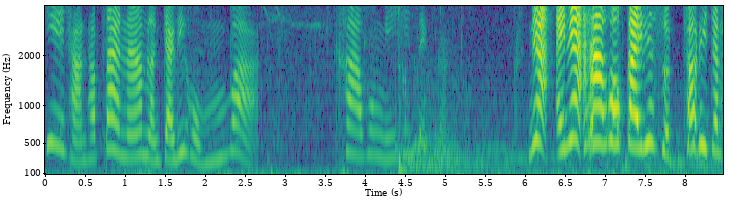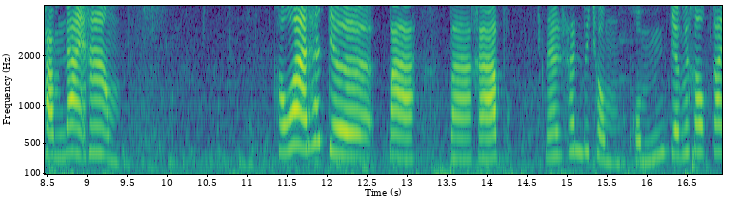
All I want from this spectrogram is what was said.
ที่ฐานทัพใต้น้ำหลังจากที่ผมว่าฆ่าพวกนี้ที่เสร็จก่อน เนี่ย ไอเนี่ยห้ามเข้าใกล้ที่สุดเท่าที่จะทำได้ห้าม เพราะว่าถ้าเจอปลาปลาครับนะท่านผู้ชม ผมจะไม่เข้าใกล้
